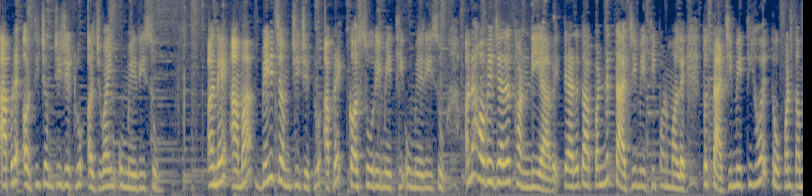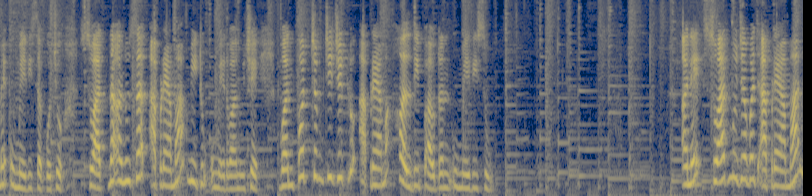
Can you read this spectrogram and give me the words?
આપણે અડધી ચમચી જેટલું અજવાઈન ઉમેરીશું. અને આમાં બે ચમચી જેટલું આપણે કસૂરી મેથી ઉમેરીશું. અને હવે જ્યારે ઠંડી આવે, ત્યારે તો આપણને તાજી મેથી પણ મળે. તો તાજી મેથી હોય તો પણ તમે ઉમેરી શકો છો. સ્વાદના અનુસાર આપણે આમાં મીઠું ઉમેરવાનું છે. વન ફોર્થ ચમચી જેટલું આપણે આમાં હલ્દી પાવડર ઉમેરીશું. અને સ્વાદ મુજબ જ આપણે આમાં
